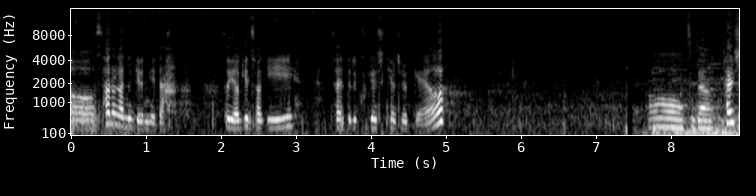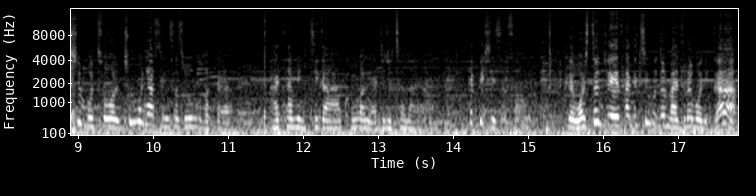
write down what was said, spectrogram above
어, 사러 가는 길입니다. 그래서 여기저기 저희들이 구경시켜 줄게요. 어, 진짜 칼슘 보충을 충분히 할 수 있어서 좋은 것 같아요. 바이타민 D가 건강에 아주 좋잖아요. 햇빛이 있어서. 근데 워싱턴주에 사는 친구들 말 들어보니까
